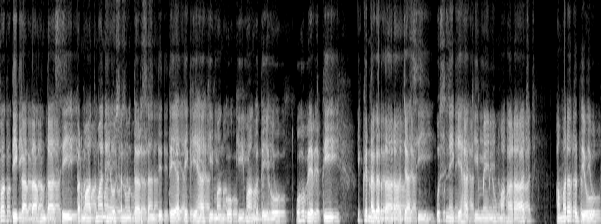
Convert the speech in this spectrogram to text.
ਭਗਤੀ ਕਰਦਾ ਹੁੰਦਾ ਸੀ ਪ੍ਰਮਾਤਮਾ ਨੇ ਉਸ ਨੂੰ ਦਰਸ਼ਨ ਦਿੱਤੇ ਅਤੇ ਕਿਹਾ ਕਿ ਮੰਗੋ ਕੀ ਮੰਗਦੇ ਹੋ? ਉਹ ਵਿਅਕਤੀ ਇੱਕ ਨਗਰ ਦਾ ਰਾਜਾ ਸੀ। ਉਸ ਨੇ ਕਿਹਾ ਕਿ ਮੈਨੂੰ ਮਹਾਰਾਜ ਅੰਮ੍ਰਿਤ ਦਿਓ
